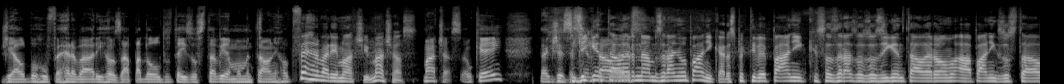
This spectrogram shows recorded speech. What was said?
žiaľ Bohu Fehervári ho zapadol do tej zostavy a momentálne ho... Fehervár je mladší, má čas. Má čas, OK. Takže Zigenthaler nám zranil pánika, respektíve pánik sa zrazil so Zigentalerom a pánik zostal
